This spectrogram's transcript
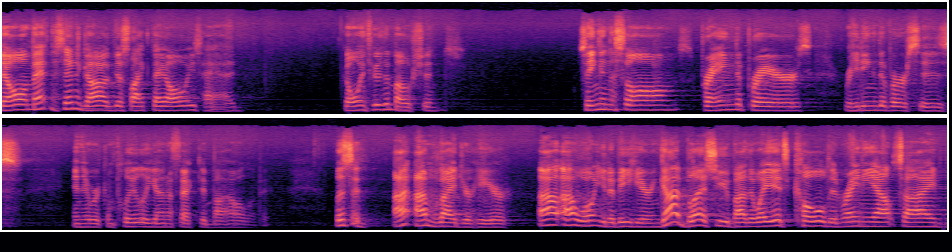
They all met in the synagogue just like they always had, going through the motions, singing the songs, praying the prayers, reading the verses, and they were completely unaffected by all of it. Listen, I, am glad you're here. I, I want you to be here. And God bless you, by the way. It's cold and rainy outside.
